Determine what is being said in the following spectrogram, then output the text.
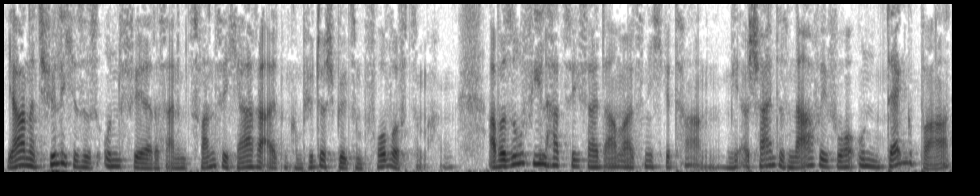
Ja, natürlich ist es unfair, das einem 20 Jahre alten Computerspiel zum Vorwurf zu machen. Aber so viel hat sich seit damals nicht getan. Mir erscheint es nach wie vor undenkbar,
